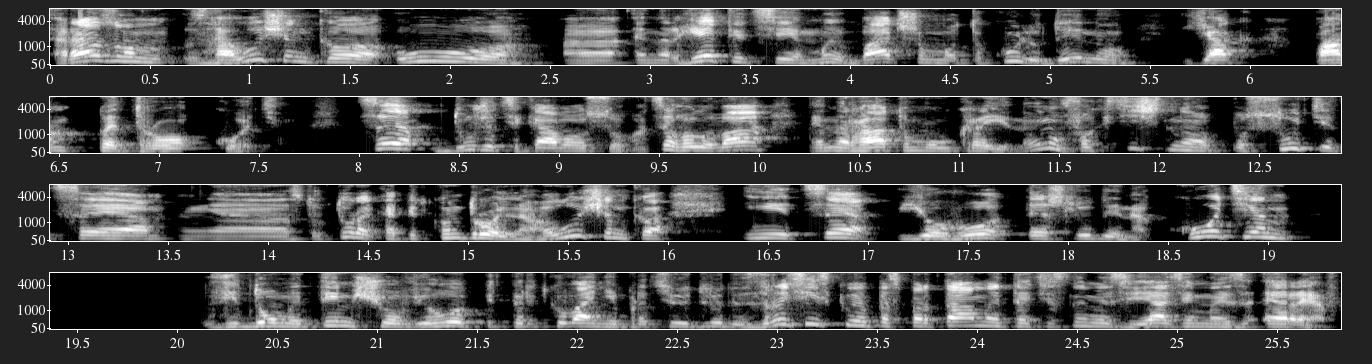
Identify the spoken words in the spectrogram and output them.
разом з Галущенко у е, енергетиці ми бачимо таку людину, як пан Петро Котін. Це дуже цікава особа. Це голова енергатому України. Ну фактично, по суті, це е, структура, яка підконтрольна Галущенко, і це його теж людина. Котін відомий тим, що в його підпорядкуванні працюють люди з російськими паспортами та тісними зв'язями з РФ.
